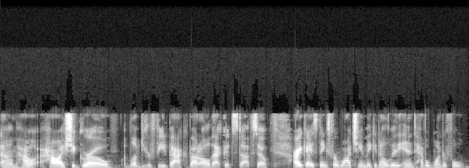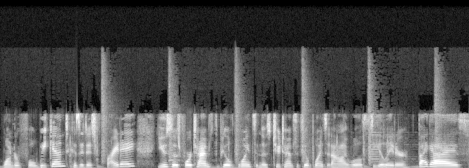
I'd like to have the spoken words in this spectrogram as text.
um, how, how I should grow. I'd love to hear feedback about all that good stuff. So, all right, guys, thanks for watching and making it all the way to the end. Have a wonderful, wonderful weekend because it is Friday. Use those four times the fuel points and those two times the fuel points, and I will see you later. Bye, guys.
